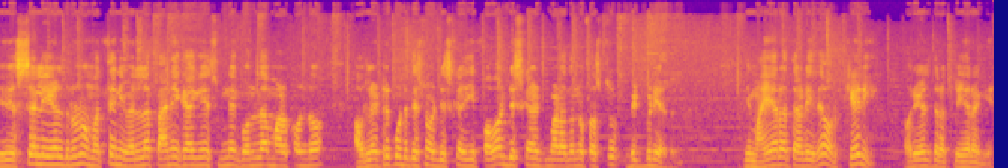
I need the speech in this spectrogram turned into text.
ಇದು ಎಷ್ಟಲ್ಲಿ ಹೇಳಿದ್ರು ಮತ್ತೆ ನೀವೆಲ್ಲ ಪ್ಯಾನಿಕ್ ಆಗಿ ಸುಮ್ಮನೆ ಗೊಂದಲ ಮಾಡಿಕೊಂಡು ಅವ್ರ ಲೆಟ್ರ್ ಕೊಟ್ಟು ತಕ್ಷಣ ಡಿಸ್ಕ ಈ ಪವರ್ ಡಿಸ್ಕನೆಕ್ಟ್ ಮಾಡೋದನ್ನು ಫಸ್ಟು ಬಿಟ್ಬಿಡಿ ಅದನ್ನು. ನಿಮ್ಮ ಹೈಯರ್ ಇದೆ, ಅವ್ರು ಕೇಳಿ. ಅವ್ರು ಹೇಳ್ತಾರೆ ಕ್ಲಿಯರಾಗಿ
